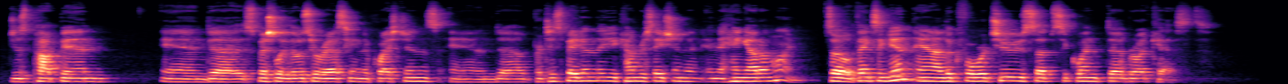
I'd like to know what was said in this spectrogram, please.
just pop in and uh, especially those who are asking the questions and uh, participate in the conversation and, and the hangout online. So thanks again, and I look forward to subsequent uh, broadcasts.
